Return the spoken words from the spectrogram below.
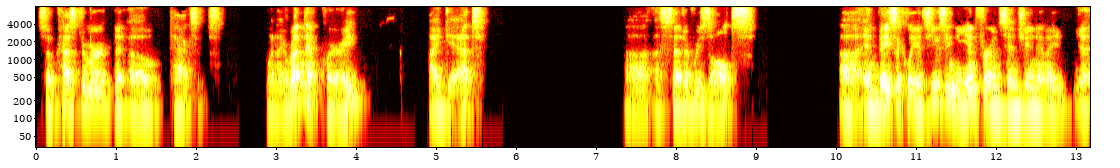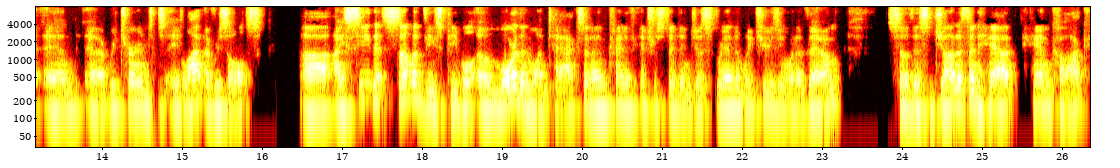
So customer that owe taxes. When I run that query, I get uh, a set of results. Uh, and basically, it's using the inference engine and I and uh, returns a lot of results. Uh, I see that some of these people owe more than one tax, and I'm kind of interested in just randomly choosing one of them. So this Jonathan Hancock,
